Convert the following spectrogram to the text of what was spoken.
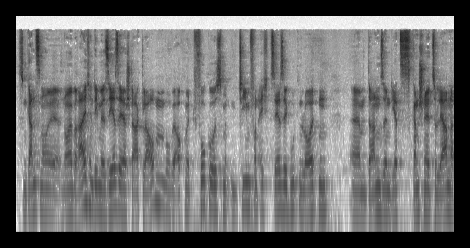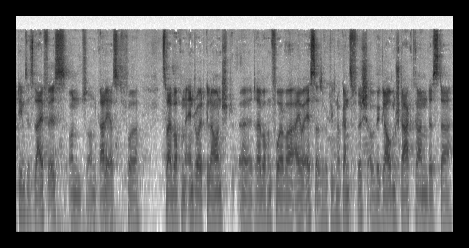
das ist ein ganz neuer, neuer Bereich, in dem wir sehr, sehr stark glauben, wo wir auch mit Fokus, mit einem Team von echt sehr, sehr guten Leuten ähm, dran sind, jetzt ganz schnell zu lernen, nachdem es jetzt live ist und, und gerade erst vor zwei Wochen Android gelauncht, äh, drei Wochen vorher war iOS, also wirklich noch ganz frisch, aber wir glauben stark dran, dass da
